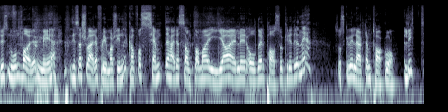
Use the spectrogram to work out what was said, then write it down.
Så hvis noen bare med disse svære flymaskinene kan få sendt det her Santa Maria eller Old El Paso-krydderet ned, så skulle vi lært dem taco òg. Litt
